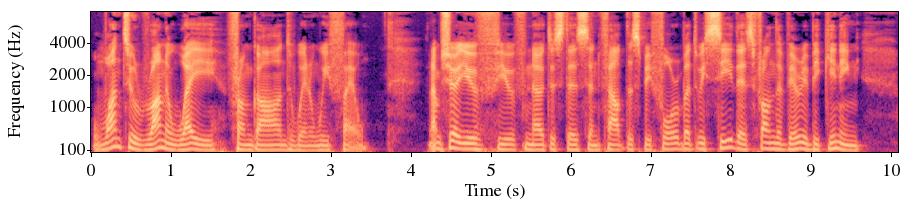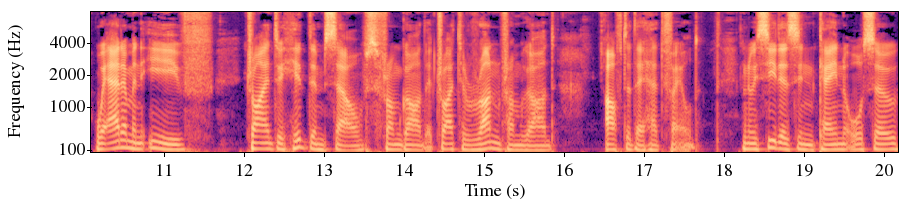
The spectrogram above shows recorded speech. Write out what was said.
want to run away from God when we fail. And I'm sure you've you've noticed this and felt this before, but we see this from the very beginning, where Adam and Eve tried to hid themselves from God. They tried to run from God after they had failed. And we see this in Cain also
